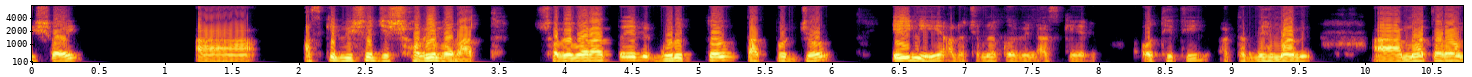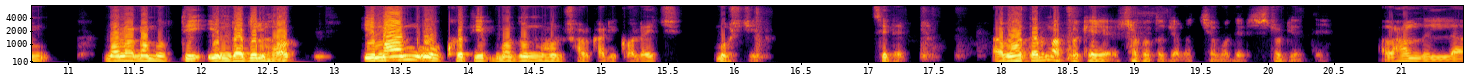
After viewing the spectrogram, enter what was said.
বিষয় আজকের বিষয় যে শবে বরাত। শবে বরাতের গুরুত্ব তাৎপর্য এই নিয়ে আলোচনা করবেন আজকের অতিথি অর্থাৎ মেহমান আহ, মহতারম মৌলানা মুফতি ইমদাদুল হক ইমাম ও খতিব মদন মোহন সরকারি কলেজ মসজিদ। সিলেট। মহতারম আপনাকে স্বাগত জানাচ্ছি আমাদের স্টুডিওতে আলহামদুলিল্লাহ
